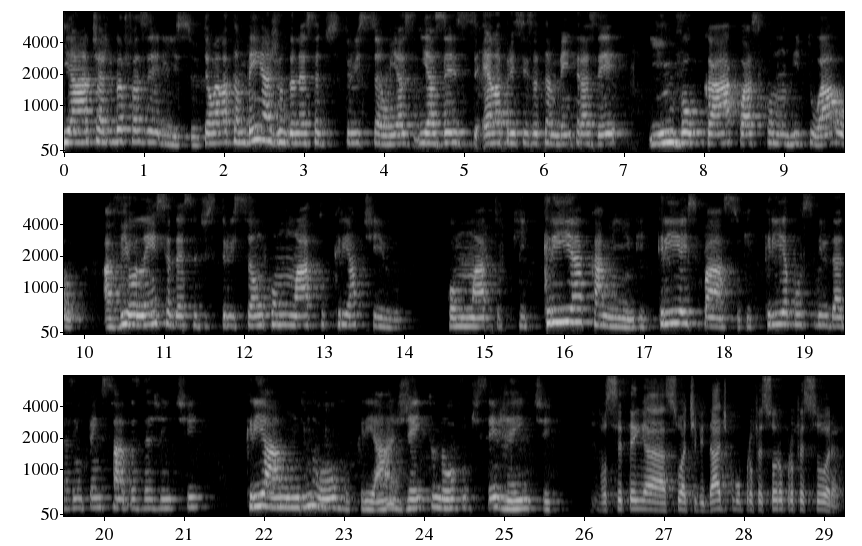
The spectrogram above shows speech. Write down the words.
E a arte ajuda a fazer isso. Então, ela também ajuda nessa destruição. E, as, e às vezes ela precisa também trazer e invocar, quase como um ritual, a violência dessa destruição como um ato criativo. como um ato que cria caminho, que cria espaço, que cria possibilidades impensadas da gente criar mundo novo, criar jeito novo de ser gente. Você tem a sua atividade como professor ou professora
